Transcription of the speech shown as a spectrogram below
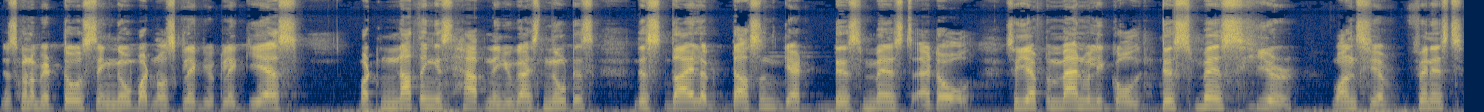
There's gonna be a toast saying no button was clicked you click yes but nothing is happening. You guys notice this dialog doesn't get dismissed at all. So you have to manually call dismiss here once you have finished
